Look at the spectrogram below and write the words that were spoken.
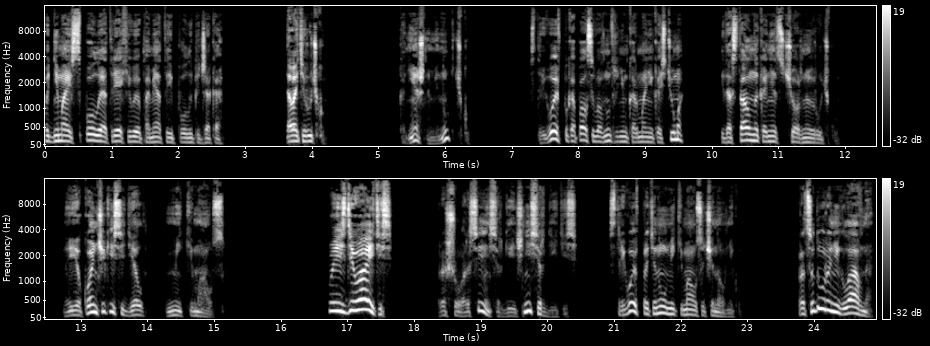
поднимаясь с пола и отряхивая помятые полы пиджака. Давайте ручку. Конечно, минуточку. Стригоев покопался во внутреннем кармане костюма и достал, наконец, черную ручку. На ее кончике сидел Микки Маус. Вы издеваетесь? Прошу, Арсений Сергеевич, не сердитесь. Стригоев протянул Микки Мауса чиновнику. Процедура не главная.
